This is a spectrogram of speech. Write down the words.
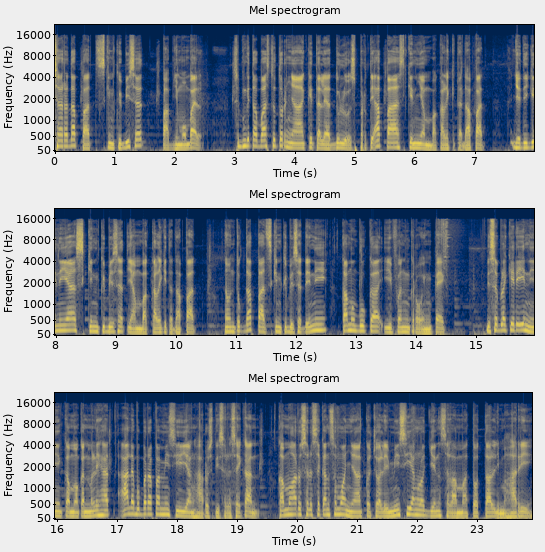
Cara dapat skin Kubiset PUBG Mobile. Sebelum kita bahas tutornya, kita lihat dulu seperti apa skin yang bakal kita dapat. Jadi gini ya skin Kubiset yang bakal kita dapat. Nah untuk dapat skin Kubiset ini, kamu buka event Growing Pack. Di sebelah kiri ini, kamu akan melihat ada beberapa misi yang harus diselesaikan. Kamu harus selesaikan semuanya kecuali misi yang login selama total 5 hari.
